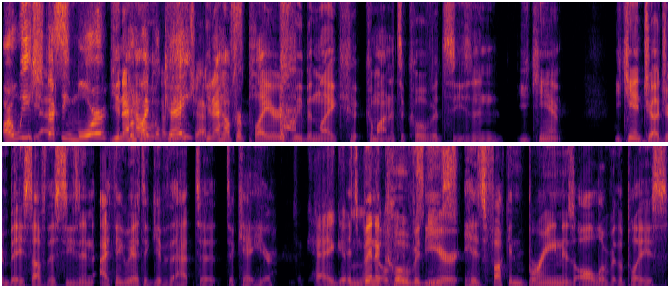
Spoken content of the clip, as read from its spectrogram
Are we Yes. expecting more You know from how- Michael Kay? you know how for players we've been like, come on, it's a COVID season. You can't you can't judge him based off this season. I think we have to give that to to Kay here. Okay, give It's him the been a COVID disease. year. His fucking brain is all over the place.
